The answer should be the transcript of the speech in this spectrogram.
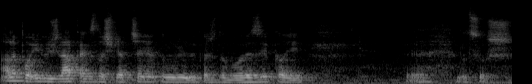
Ale po iluś latach z doświadczenia to mówimy tylko, że to było ryzyko i e, no cóż,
